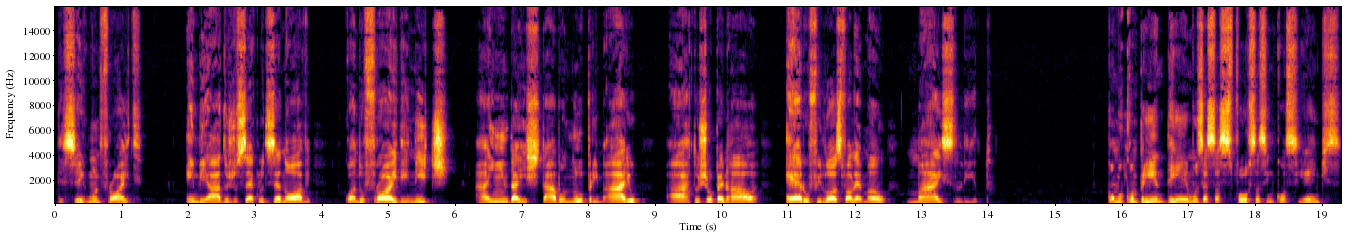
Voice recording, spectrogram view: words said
de Sigmund Freud em meados do século XIX, quando Freud e Nietzsche ainda estavam no primário, Arthur Schopenhauer era o filósofo alemão mais lido. Como compreendemos essas forças inconscientes?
